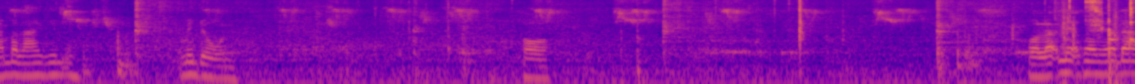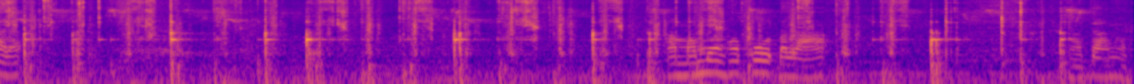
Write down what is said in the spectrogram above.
น้ำปลาไหลนิดนึงไม่โดน พอ พอแล้วเนี่ยแค่นี้ได้แล้วทำมะม่วงข้าวโพดปลาร้าหาจานก่อน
